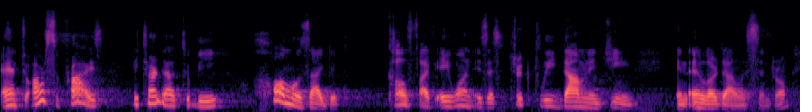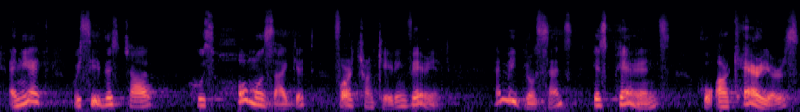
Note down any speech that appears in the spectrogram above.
And to our surprise, he turned out to be homozygote. COL5A1 is a strictly dominant gene in Ehlers-Danlos syndrome. And yet, we see this child who's homozygote for a truncating variant. That made no sense. His parents, who are carriers,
